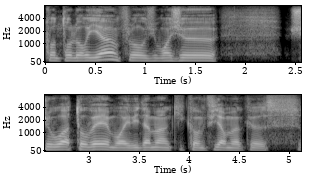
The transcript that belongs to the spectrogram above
contre l'Orient, Flo, moi, je, je vois Tovin, moi, évidemment, qui confirme que ce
